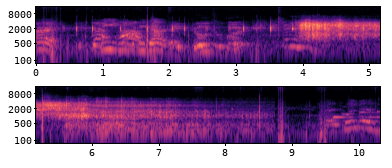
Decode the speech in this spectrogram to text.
Alright. The deed needs to be done. Hey, do too much. Uh, Glenda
